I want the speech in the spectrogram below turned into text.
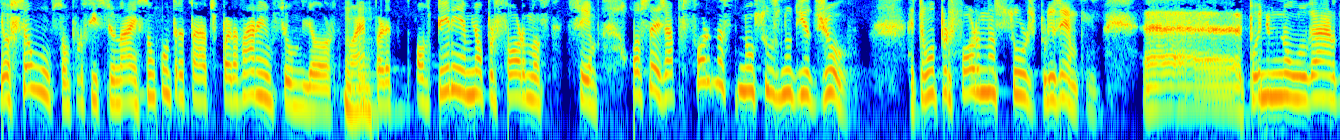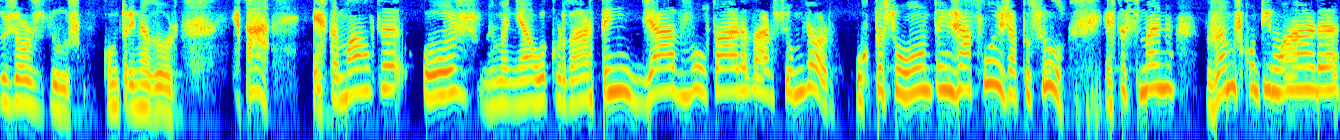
Eles são, são profissionais, são contratados para darem o seu melhor, não é? Uhum. Para obterem a melhor performance sempre. Ou seja, a performance não surge no dia de jogo. Então a performance surge, por exemplo, uh, ponho-me num lugar do Jorge Jesus como treinador. Epá, esta malta hoje de manhã ao acordar tem já de voltar a dar o seu melhor. O que passou ontem já foi, já passou. Esta semana vamos continuar a,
